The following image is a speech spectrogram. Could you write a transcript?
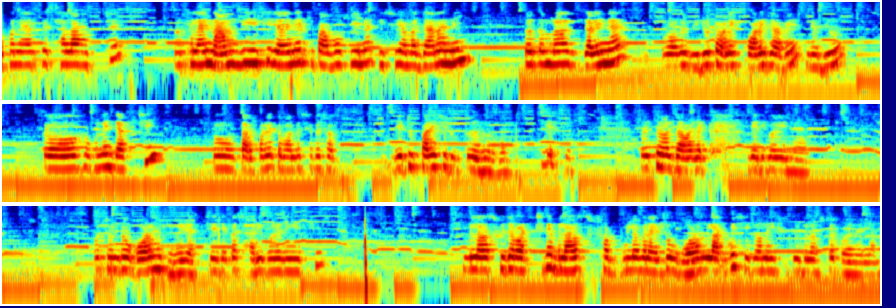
ওখানে আজকে খেলা হচ্ছে। তো খেলায় নাম দিয়েছি, জানি না কি পাবো কি না, কিছুই আমার জানা নেই। তো তোমরা জানি না, তোমাদের ভিডিওটা অনেক পরে যাবে যদিও। তো ওখানে যাচ্ছি। তো তারপরে তোমাদের সাথে সব যেটুকু পারি সেটুকু তুলে ধরবো। ঠিক আছে। তো চলো যাওয়া যাক দেরি করি না। প্রচণ্ড গরম ঘেমে যাচ্ছে এই শাড়ি পরে নিয়েছি। ব্লাউজ খুঁজে পাচ্ছি না ব্লাউজ সবগুলো মানে একদম গরম লাগবে সেই কারণে এই সুতির ব্লাউজটা পরে নিলাম।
